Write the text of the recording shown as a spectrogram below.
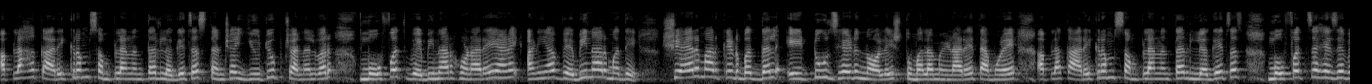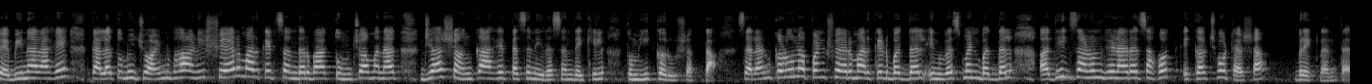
आपला हा कार्यक्रम संपल्यानंतर लगेचच त्यांच्या युट्यूब चॅनलवर मोफत वेबिनार होणार आहे. आणि या वेबिनारमध्ये शेअर मार्केटबद्दल ए टू झेड नॉलेज तुम्हाला मिळणार आहे. त्यामुळे आपला कार्यक्रम संपल्यानंतर लगेचच मोफतचं हे जे वेबिनार आहे त्याला तुम्ही जॉईन व्हा आणि शेअर मार्केट संदर्भात तुमच्या मनात ज्या शंका आहेत त्याचं निरसन देखील तुम्ही करू शकता. सरांकडून आपण शेअर मार्केटबद्दल इन्व्हेस्टमेंटबद्दल अधिक जाणून घेणारच आहोत. एका छोट्याशा ब्रेकनंतर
